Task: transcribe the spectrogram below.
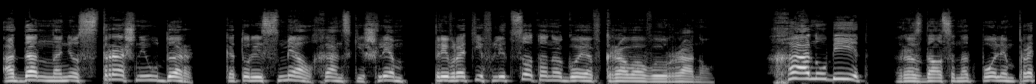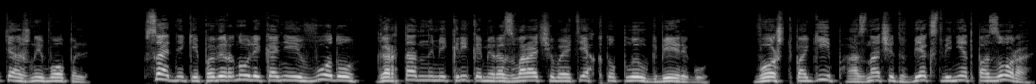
а Дан нанес страшный удар, который смял ханский шлем, превратив лицо Тоногоя в кровавую рану. «Хан убит!» — раздался над полем протяжный вопль. Всадники повернули коней в воду, гортанными криками разворачивая тех, кто плыл к берегу. Вождь погиб, а значит, в бегстве нет позора.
